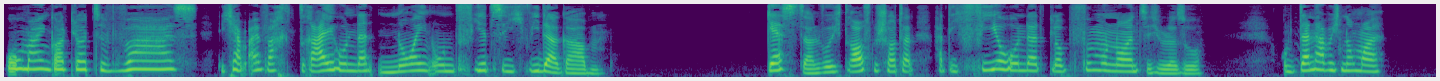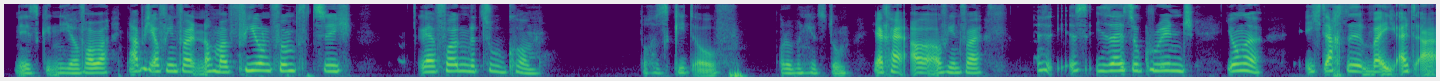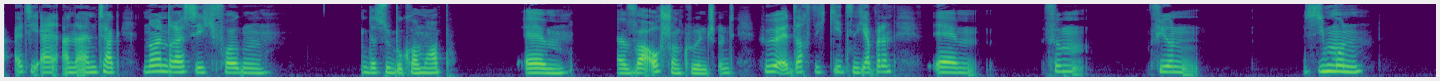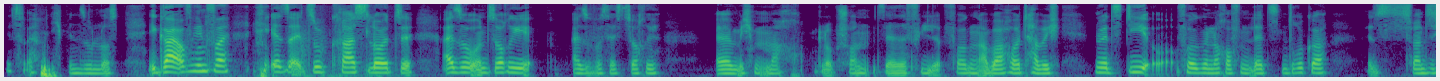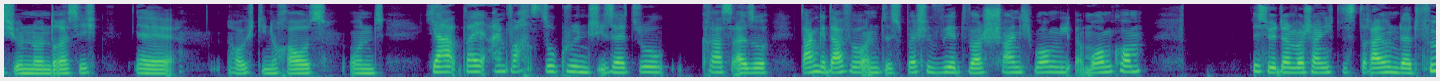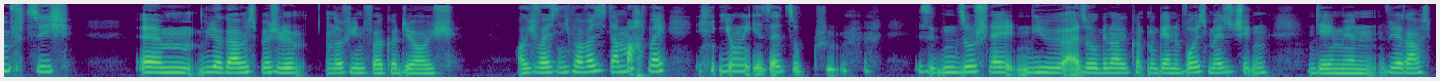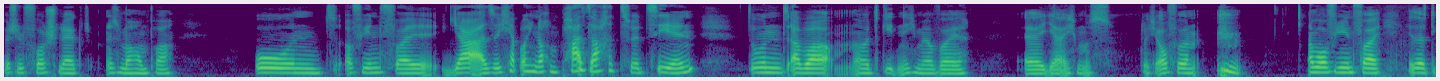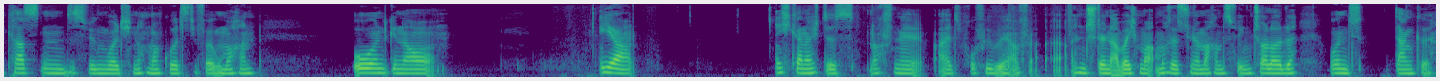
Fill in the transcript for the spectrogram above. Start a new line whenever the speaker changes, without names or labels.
Oh mein Gott, Leute, was? Ich habe einfach 349 Wiedergaben. Gestern, wo ich drauf geschaut habe, hatte ich 400, glaub 95 oder so. Und dann habe ich noch mal Nee, es geht nicht auf, aber da habe ich auf jeden Fall noch mal 54 äh, Folgen dazugekommen. Doch, es geht auf. Oder bin ich jetzt dumm? Ja, kein, aber auf jeden Fall. Es, es, ihr seid so cringe. Junge, ich dachte, weil ich als, als ich an einem Tag 39 Folgen dazu bekommen habe, ähm, äh, war auch schon cringe. Und höher dachte ich, geht's nicht. Aber dann, ähm, 5, 4, 7, ich bin so lost. Egal, auf jeden Fall, ihr seid so krass, Leute. Also, und sorry, also was heißt sorry? Ähm, ich mache, glaube schon sehr, sehr viele Folgen, aber heute habe ich nur jetzt die Folge noch auf dem letzten Drücker. Ist 20.39 Uhr. Äh, hau ich die noch raus. Und ja, weil einfach so cringe. Ihr seid so krass. Also danke dafür. Und das Special wird wahrscheinlich morgen, äh, morgen kommen. Es wird dann wahrscheinlich das 350 ähm, Wiedergaben-Special. Und auf jeden Fall könnt ihr euch. Aber ich weiß nicht mal, was ich da mache, weil, Junge, ihr seid so. Es ging so schnell in die Höhe. Also, genau, ihr könnt mir gerne Voice Message schicken, in der ihr mir ein Wiedergaben-Special vorschlägt. Ich mache ein paar. Und auf jeden Fall, ja, also ich habe euch noch ein paar Sachen zu erzählen. Und aber heute geht nicht mehr, weil, äh, ja, ich muss gleich aufhören. aber auf jeden Fall, ihr seid die krassten, deswegen wollte ich noch mal kurz die Folge machen. Und genau, ja, ich kann euch das noch schnell als Profilbild hinstellen, aber ich muss das schnell machen, deswegen ciao Leute und danke.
